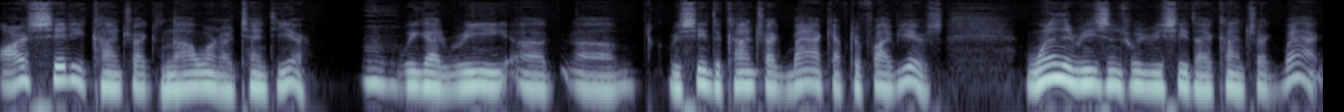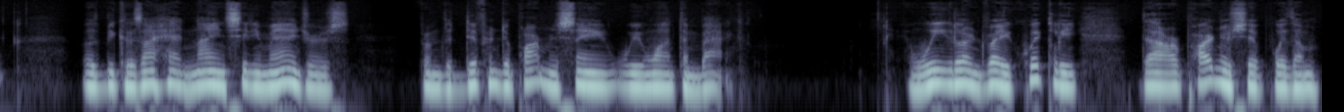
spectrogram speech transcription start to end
our city contract now we're in our 10th year Mm-hmm. We got re uh, uh, received the contract back after five years. One of the reasons we received that contract back was because I had nine city managers from the different departments saying we want them back, and we learned very quickly that our partnership with them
